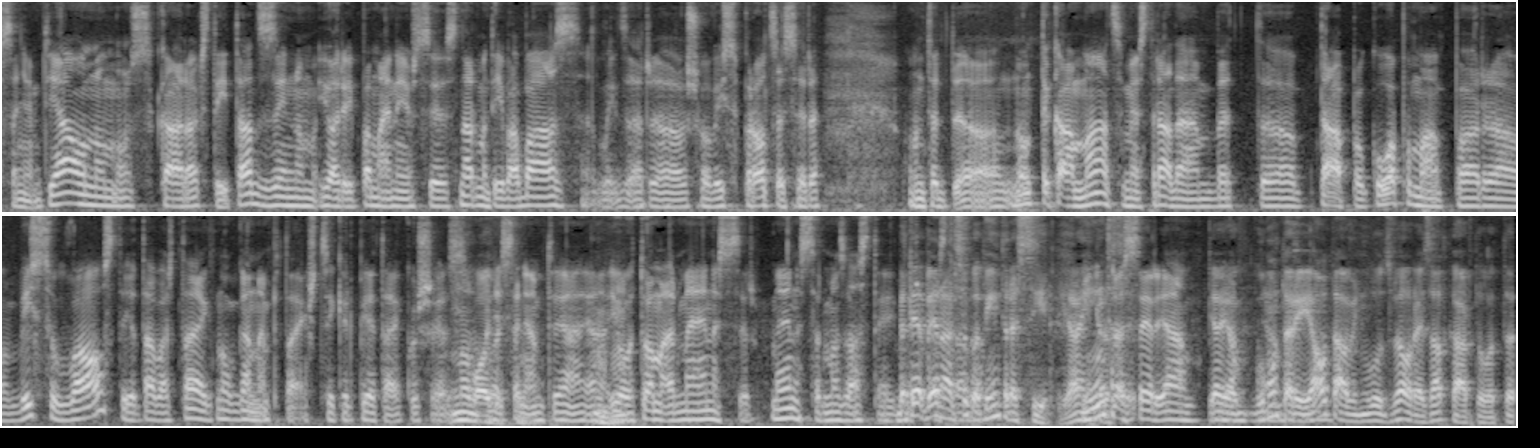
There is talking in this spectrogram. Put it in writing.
saņemt jaunumus, kā rakstīt atzinumu, jo arī pamainījusies normatīvā bāze līdz ar šo visu procesu. Ir. Un tad nu, mācāmies, strādājam, bet tā pa kopumā par visu valsti, ja tā var teikt, nu, gan nepateikšu, cik ir pieteikušies. Nu, lai saņemtu, jā, jā, mm -hmm. jo tomēr mēnesis ir, mēnesis ir maz astīti. Bet, vienmēr sakot, interesi ir. Jā, interesi, interesi ir, jā. Jā, jā, Gunta arī jautā, viņi lūdzu vēlreiz atkārtot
